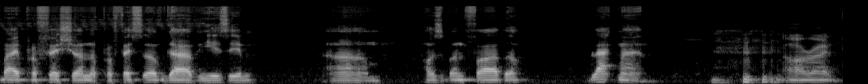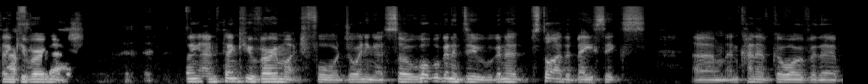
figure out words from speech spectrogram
by profession, a professor of Garveyism, um, husband, father, black man. All right. Thank you very much. and thank you very much for joining us. So, what we're going to do, we're going to start at the basics um, and kind of go over the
